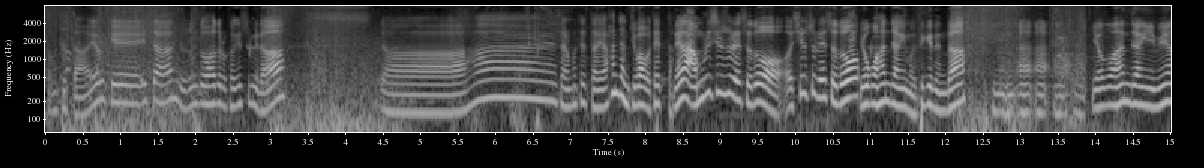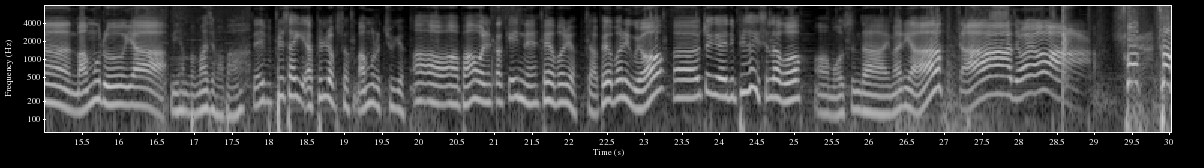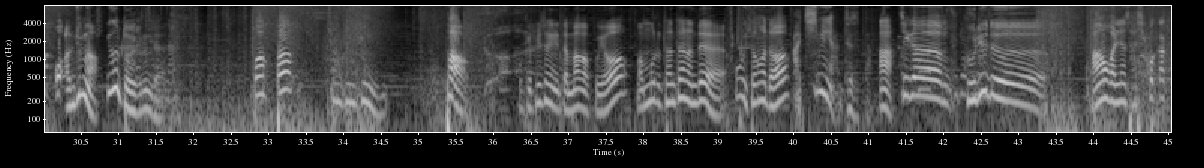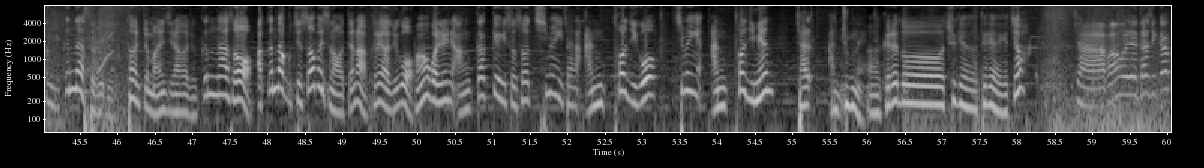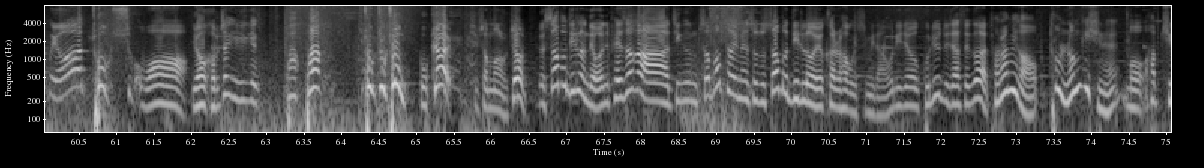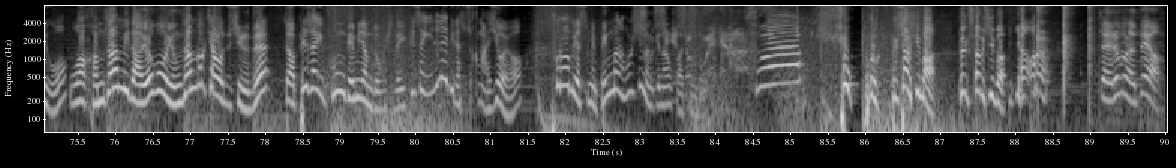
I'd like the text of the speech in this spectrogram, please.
잘못했다. 이렇게 일단 요 정도 하도록 하겠습니다. 자, 아, 잘못했다. 야, 한 장 집어봐. 됐다. 내가 아무리 실수를 했어도, 어, 실수를 했어도, 요거 한 장이면 어떻게 된다? 음, 아, 아, 아, 아. 요거 한 장이면, 마무르, 야, 니 한번 맞아봐봐. 자, 이 필살기, 아, 필요 없어. 마무르 죽여. 아, 아, 아, 방어 관련 깎여있네. 베어버려. 자, 베어버리고요. 어, 이쪽에 니 필살기 쓰려고? 어, 못 쓴다. 이 말이야. 자, 좋아요. 촉! 촉! 어, 안 죽나? 이건 또 왜 그런데? 빡빡! 슝슝슝 팍 오케이 필살기 일단 막았고요. 만무르 탄탄한데 어 이상하다. 아 치명이 안 터졌다. 아 지금 구류드 방어 관련 40% 깎은 게 끝났어 그지? 턴좀 많이 지나가지고. 끝나서 아 끝나고 지금 서버에서 나왔잖아. 그래가지고 방어 관련이 안 깎여 있어서 치명이 잘 안 터지고 치명이 안 터지면 잘 안 죽네. 아 그래도 죽여드려야겠죠? 자 방어 관련 다시 깎고요. 촉 와 야 갑자기 이게 팍팍. 총총총. 오케이 13만 5천. sub 딜러인데 완전 패서가 지금 서포터이면서도 sub 딜러 역할을 하고 있습니다. 우리 저 구류드 자석은 사람이가 턴 넘기시네. 뭐 합치고. 와 감사합니다. 요거 영상각 잡아주시는데? 자 필살기 궁 데미지 한번 넣어봅시다. 이 필살기 1렙이라서 조금 아쉬워요. full up이었으면 100만 훨씬 넘게 나올 것 같은데. 후압 슉 130만. 130만. 야 오늘. 자 여러분 어때요?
